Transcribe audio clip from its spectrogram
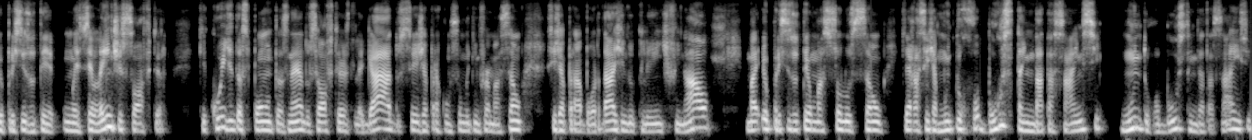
Eu preciso ter um excelente software que cuide das pontas né, dos softwares legados, seja para consumo de informação, seja para abordagem do cliente final, mas eu preciso ter uma solução que ela seja muito robusta em data science, muito robusta em data science,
